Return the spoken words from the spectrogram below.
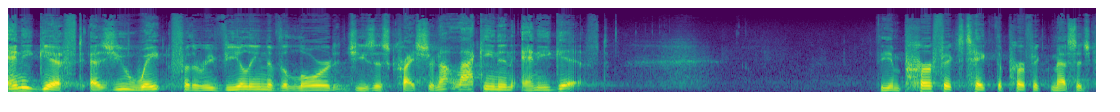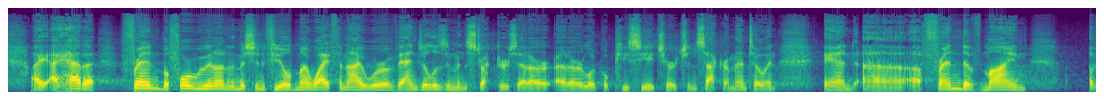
any gift as you wait for the revealing of the Lord Jesus Christ. You're not lacking in any gift. The imperfect take the perfect message. I, I, had a friend before we went on the mission field. My wife and I were evangelism instructors at our at our local PCA church in Sacramento, and and uh, a friend of mine, a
